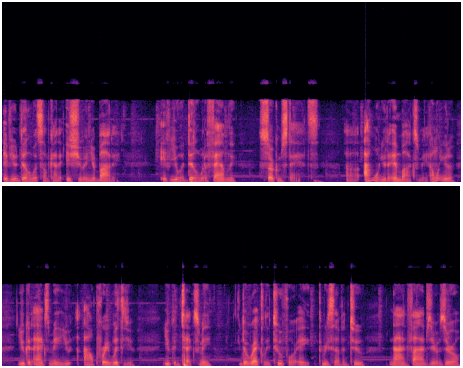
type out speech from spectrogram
If you're dealing with some kind of issue in your body, if you are dealing with a family circumstance, uh, I want you to inbox me. I want you to, you can ask me. You, I'll pray with you. You can text me directly 248-372-9500.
